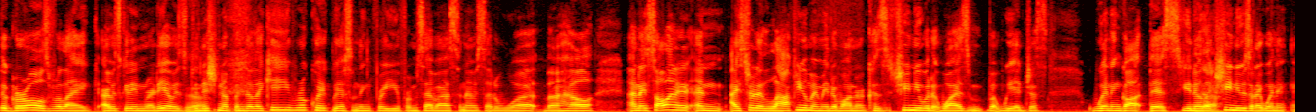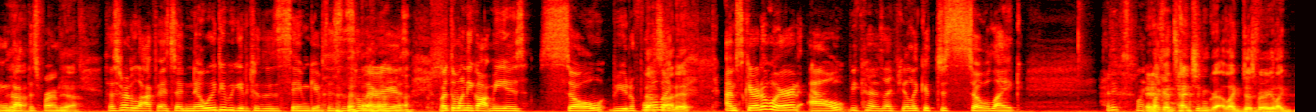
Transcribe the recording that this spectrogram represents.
The girls were like, I was getting ready, I was Yeah. finishing up, and they're like, "Hey, real quick, we have something for you from Sebas." And I said, "What the hell?" And I saw it, and I started laughing with my maid of honor because she knew what it was, but we had just went and got this. You know, Yeah. like she knew that I went and Yeah, got this for him. yeah. So I started laughing. I said, "No way did we get each other the same gift. This is hilarious." but the one he got me is so beautiful. That's like, not it. I'm scared to wear it out because I feel like it's just so like how do you explain? Like attention, gra- like just very like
